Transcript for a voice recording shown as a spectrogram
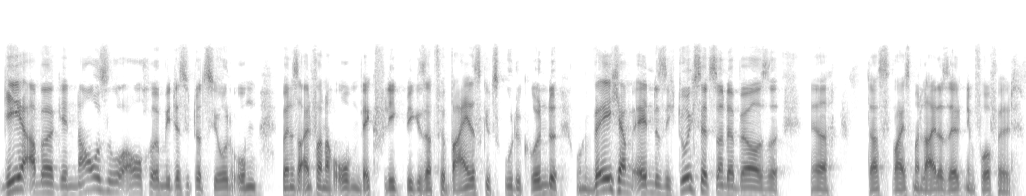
gehe aber genauso auch äh, mit der Situation um, wenn es einfach nach oben wegfliegt. Wie gesagt, für beides gibt es gute Gründe. Und welche am Ende sich durchsetzt an der Börse, ja, das weiß man leider selten im Vorfeld.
